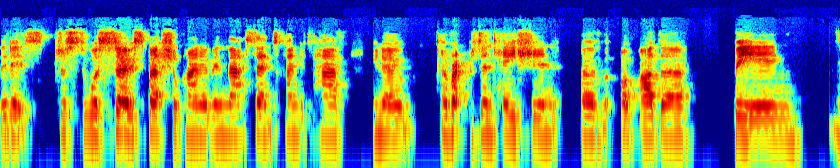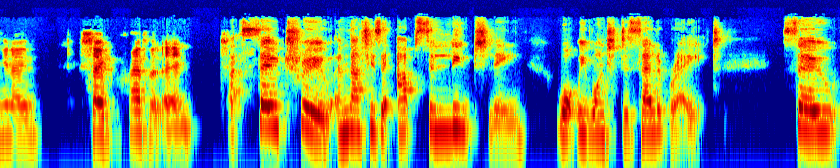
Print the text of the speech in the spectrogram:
that it's just was so special, kind of in that sense, kind of to have you know a representation of of other being, you know, so prevalent. That's so true, and that is absolutely what we wanted to celebrate. So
